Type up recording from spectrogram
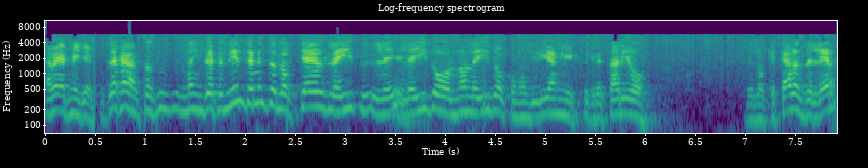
A ver, Miguel, deja, entonces, independientemente de lo que hayas leí- le- Sí. leído o no leído, como diría mi exsecretario, de lo que acabas de leer,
